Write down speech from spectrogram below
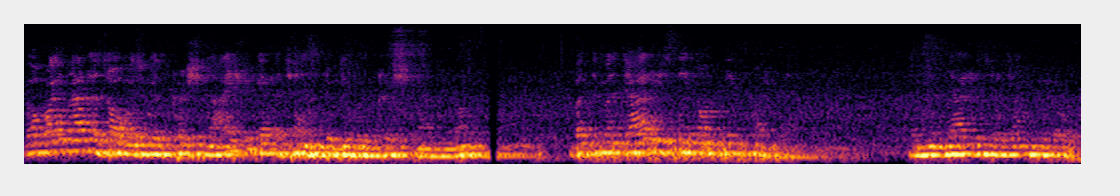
well, why Radha's always with Krishna? I should get a chance to be with Krishna, you know. But the Manjaris, they don't think like that. The Manjaris are young girls.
